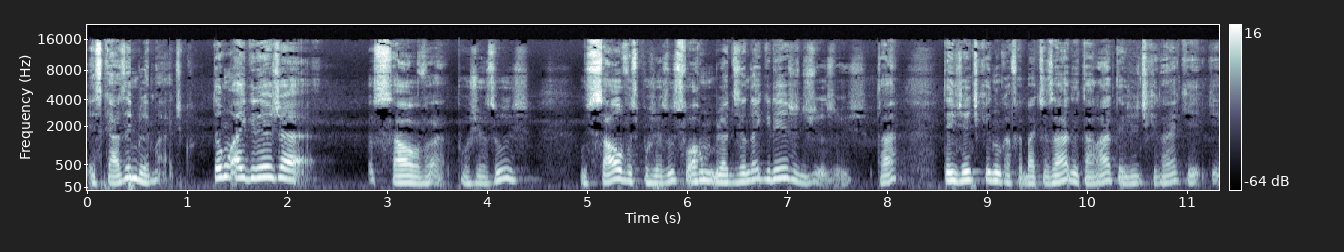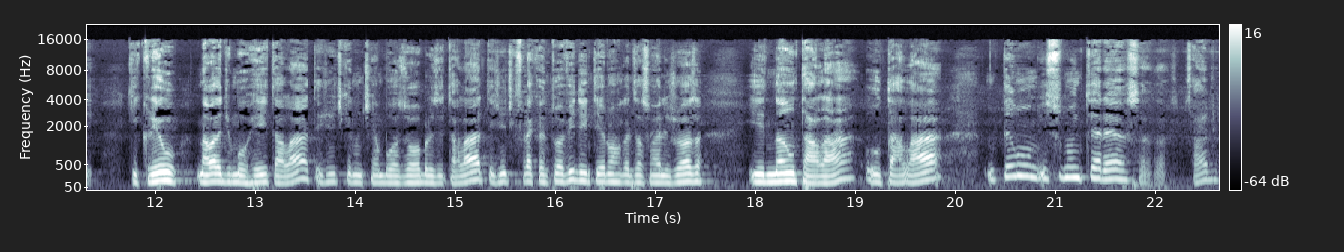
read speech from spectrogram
Esse caso é emblemático. Então a igreja salva por Jesus, os salvos por Jesus formam, melhor dizendo, a igreja de Jesus. Tá? Tem gente que nunca foi batizado e está lá, tem gente que, né, que, que que creu na hora de morrer e está lá, tem gente que não tinha boas obras e está lá, tem gente que frequentou a vida inteira uma organização religiosa e não está lá, ou está lá. Então, isso não interessa, sabe?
